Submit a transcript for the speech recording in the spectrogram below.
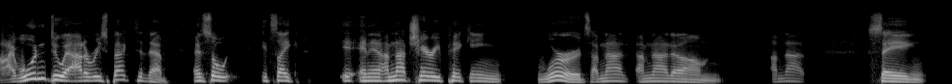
I wouldn't do it out of respect to them. And so it's like it- and I'm not cherry picking words. I'm not I'm not um I'm not saying,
